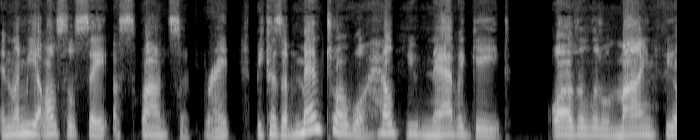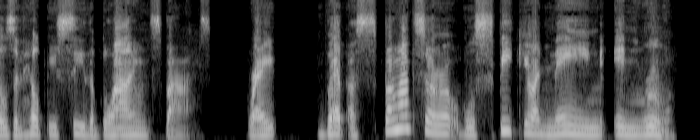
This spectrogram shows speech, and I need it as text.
And let me also say a sponsor, right? Because a mentor will help you navigate all the little minefields and help you see the blind spots right? But a sponsor will speak your name in room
